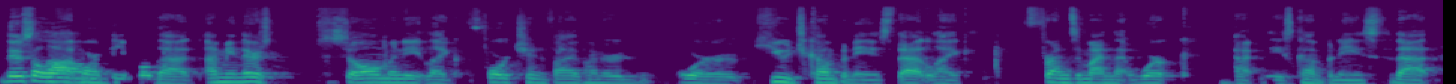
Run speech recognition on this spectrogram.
there's a lot more um, people that I mean, there's so many like Fortune 500 or huge companies that like friends of mine that work at these companies that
